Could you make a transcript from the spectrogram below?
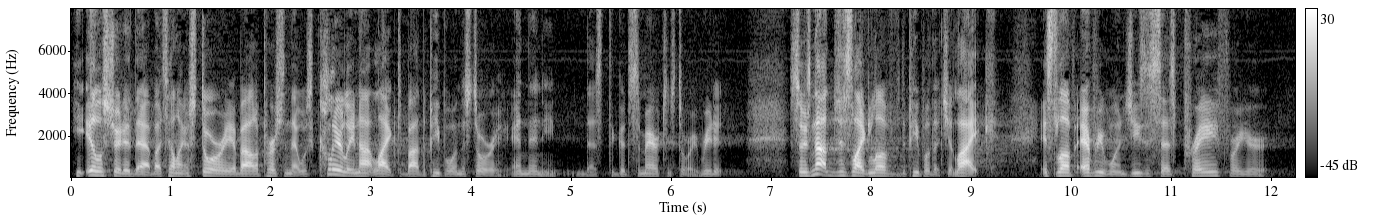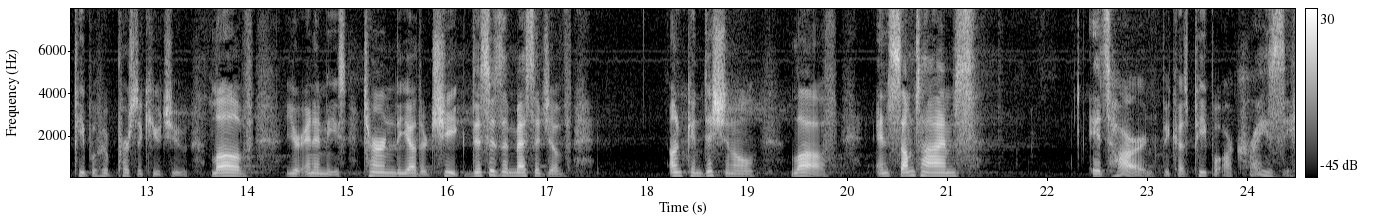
He illustrated that by telling a story about a person that was clearly not liked by the people in the story. And then he, that's the Good Samaritan story. Read it. So it's not just like love the people that you like, it's love everyone. Jesus says, pray for your people who persecute you, love your enemies, turn the other cheek. This is a message of unconditional love. And sometimes it's hard because people are crazy,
